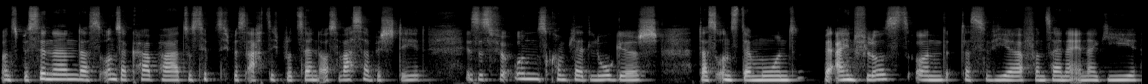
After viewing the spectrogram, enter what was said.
uns besinnen, dass unser Körper zu 70 bis 80 Prozent aus Wasser besteht, ist es für uns komplett logisch, dass uns der Mond beeinflusst und dass wir von seiner Energie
